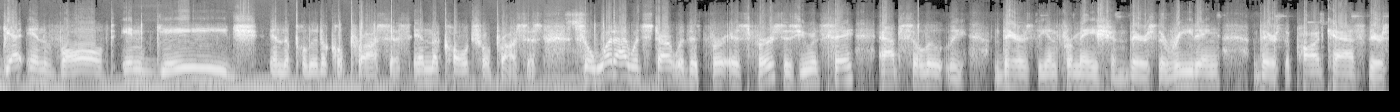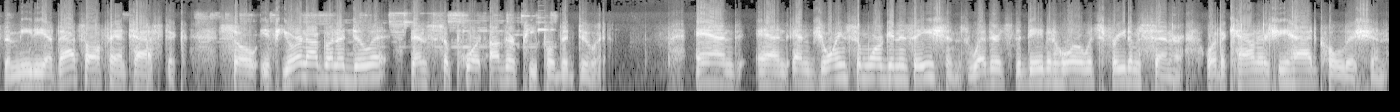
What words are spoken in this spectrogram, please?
get involved, engage in the political process, in the cultural process. So what I would start with is first, as you would say, absolutely. There's the information, there's the reading, there's the podcast, there's the media. That's all fantastic. So if you're not going to do it, then support other people that do it. And and and join some organizations, whether it's the David Horowitz Freedom Center or the Counter Jihad Coalition,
